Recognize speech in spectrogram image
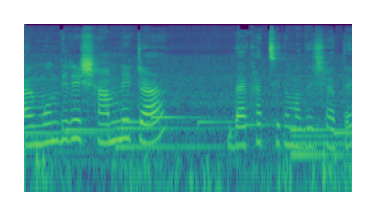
আর মন্দিরের সামনেটা দেখাচ্ছি তোমাদের সাথে।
